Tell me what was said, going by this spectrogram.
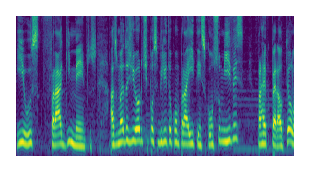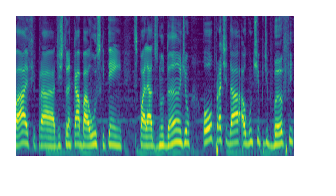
e os fragmentos. As moedas de ouro te possibilitam comprar itens consumíveis para recuperar o teu life, para destrancar baús que tem espalhados no dungeon ou para te dar algum tipo de buff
